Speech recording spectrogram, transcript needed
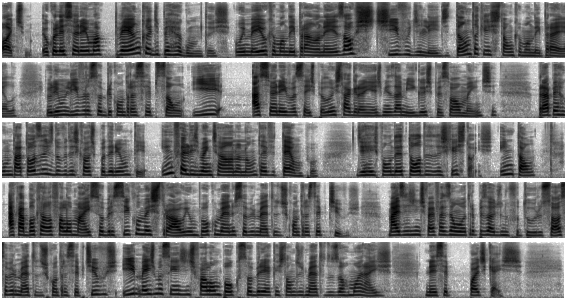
Ótimo. Eu colecionei uma penca de perguntas. O e-mail que eu mandei para Ana é exaustivo de ler, de tanta questão que eu mandei para ela. Eu li um livro sobre contracepção e acionei vocês pelo Instagram e as minhas amigas pessoalmente para perguntar todas as dúvidas que elas poderiam ter. Infelizmente, a Ana não teve tempo de responder todas as questões. Então, acabou que ela falou mais sobre ciclo menstrual e um pouco menos sobre métodos contraceptivos. Mas a gente vai fazer um outro episódio no futuro só sobre métodos contraceptivos e, mesmo assim, a gente falou um pouco sobre a questão dos métodos hormonais nesse podcast.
